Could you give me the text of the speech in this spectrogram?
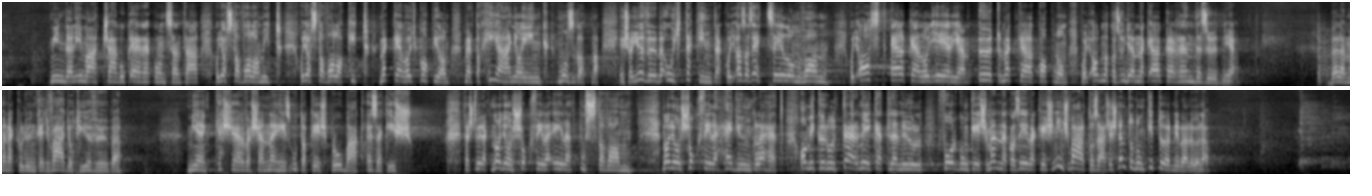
Minden imádságuk erre koncentrál, hogy azt a valamit, hogy azt a valakit meg kell, hogy kapjam, mert a hiányaink mozgatnak, és a jövőbe úgy tekintek, hogy az az egy célom van, hogy azt el kell, hogy érjem, őt meg kell kapnom, vagy annak az ügyemnek el kell rendeződnie. Belemenekülünk egy vágyott jövőbe. Milyen keservesen nehéz utak és próbák ezek is, Testvérek, nagyon sokféle élet puszta van, nagyon sokféle hegyünk lehet, ami körül terméketlenül forgunk és mennek az évek, és nincs változás, és nem tudunk kitörni belőle.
